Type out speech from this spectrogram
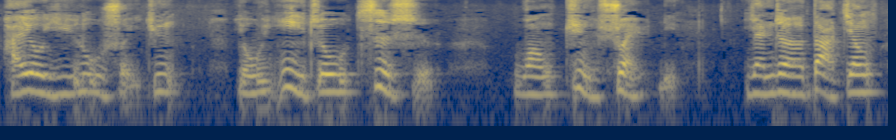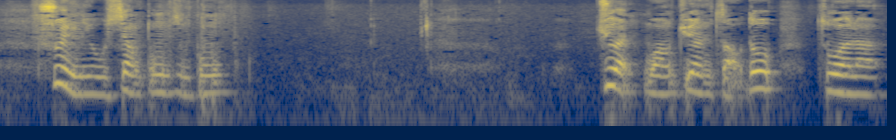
还有一路水军，由益州刺史王浚率领，沿着大江顺流向东进攻。卷王卷早都做了。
